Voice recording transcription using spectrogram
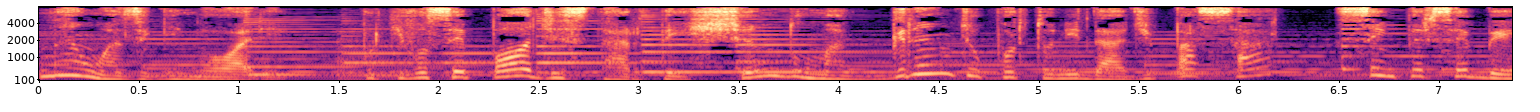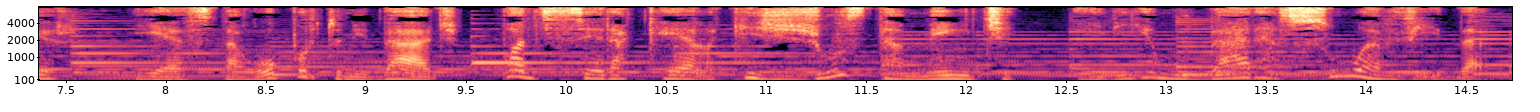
Não as ignore, porque você pode estar deixando uma grande oportunidade passar sem perceber. E esta oportunidade pode ser aquela que justamente iria mudar a sua vida.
